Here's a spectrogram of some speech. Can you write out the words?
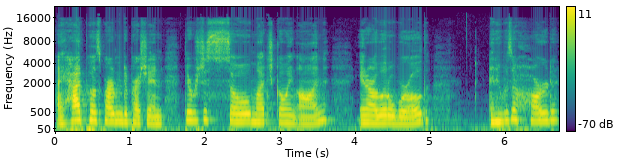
I had postpartum depression. There was just so much going on in our little world, and it was a hard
